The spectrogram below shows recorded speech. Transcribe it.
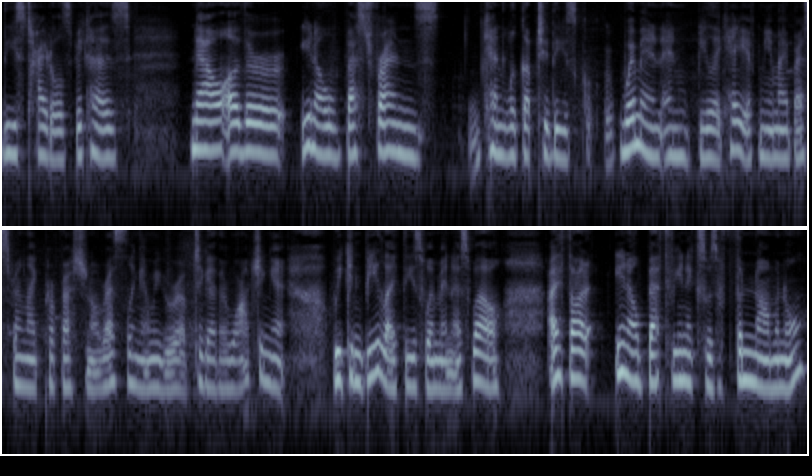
these titles because now other you know best friends can look up to these women and be like hey if me and my best friend like professional wrestling and we grew up together watching it we can be like these women as well i thought you know beth phoenix was phenomenal.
